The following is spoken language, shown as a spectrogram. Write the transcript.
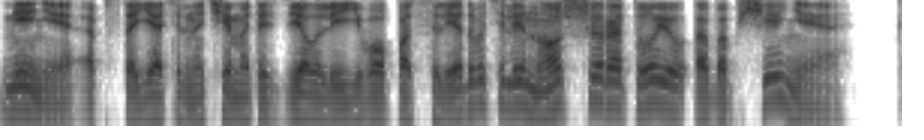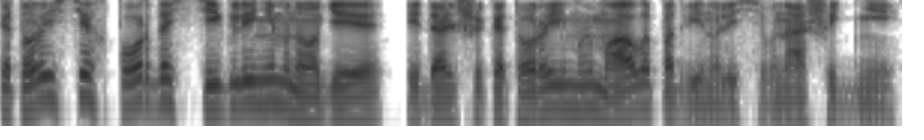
менее обстоятельно, чем это сделали его последователи, но с широтою обобщения, которой с тех пор достигли немногие, и дальше которой мы мало подвинулись в наши дни.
